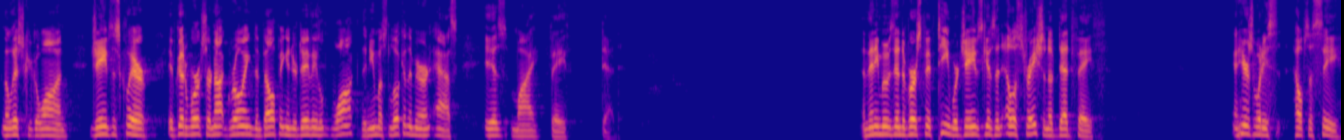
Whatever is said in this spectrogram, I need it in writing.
And the list could go on. James is clear. If good works are not growing, developing in your daily walk, then you must look in the mirror and ask, Is my faith dead? And then he moves into verse 15, where James gives an illustration of dead faith. And here's what he helps us see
